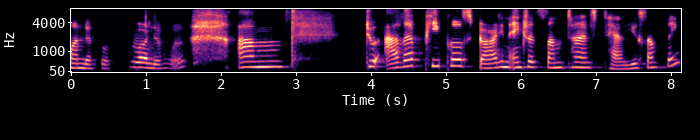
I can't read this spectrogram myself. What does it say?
wonderful, wonderful. Um, do other people's guardian angels sometimes tell you something?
